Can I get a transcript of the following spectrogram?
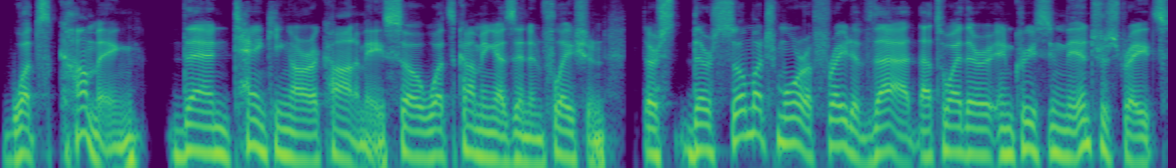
what's coming than tanking our economy. So what's coming as in inflation. They're they're so much more afraid of that. That's why they're increasing the interest rates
